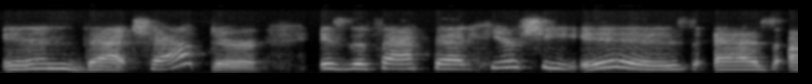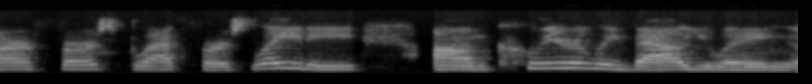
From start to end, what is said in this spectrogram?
in that chapter is the fact that here she is as our first black first lady um, clearly valuing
